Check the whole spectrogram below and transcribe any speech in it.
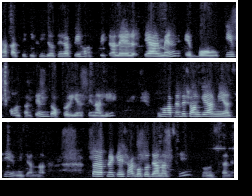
ঢাকা সিটি ফিজিওথেরাপি হসপিটালের চেয়ারম্যান এবং chief consultant doctor Yasin Ali এবং আপনাদের সঙ্গে আমি আছি এমি জান্নাত। স্যার, আপনাকে স্বাগত জানাচ্ছি অনুষ্ঠানে।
